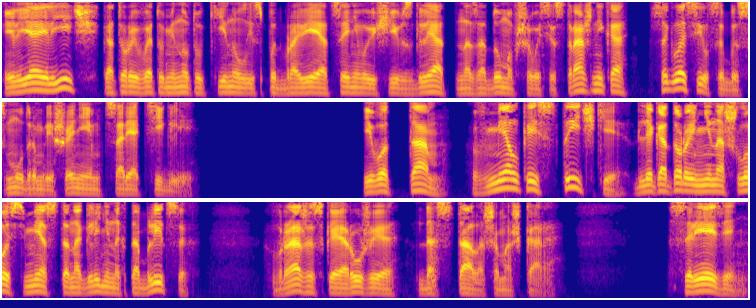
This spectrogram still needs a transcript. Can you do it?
Илья Ильич, который в эту минуту кинул из-под бровей оценивающий взгляд на задумавшегося стражника, согласился бы с мудрым решением царя Тигли. И вот там, в мелкой стычке, для которой не нашлось места на глиняных таблицах, вражеское оружие достало Шамашкара. Срезень,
